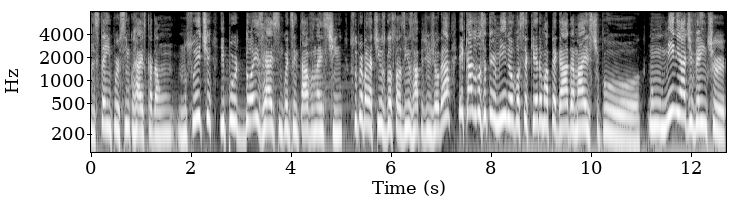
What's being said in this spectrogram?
Eles têm por 5 reais cada um no Switch e por R$ 2,50 na Steam. Super baratinhos, gostosinhos, rapidinho de jogar. E caso você termine ou você queira uma pegada mais tipo. um mini adventure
